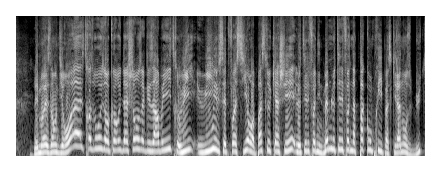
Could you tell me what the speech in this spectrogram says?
les mauvaises langues diront Ah, Strasbourg, ils ont encore eu de la chance avec les arbitres. Oui, oui, cette fois-ci, on va pas se le cacher. Le téléphone, même le téléphone n'a pas compris parce qu'il annonce but,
